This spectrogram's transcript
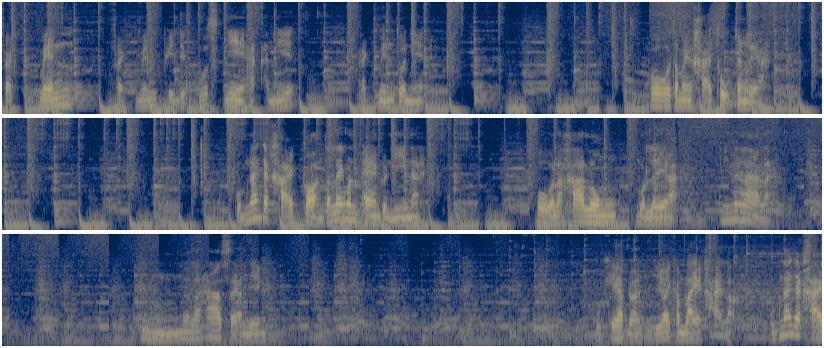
Fragment Fragment PDUS นี่ฮะอันนี้ Fragment ตัวนี้ โอ้ทำไมขายถูกจังเลยอะผมน่าจะขายก่อนตอนแรกมันแพงกว่านี้นะ โอ้ราคาลงหมดเลยอะ่ะนี่น่าแหละอืมนั่นละห้าแสนเองโอเคครับเดี๋ยวจะย่อยกำไรขายแล้ว ผมน่าจะขาย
